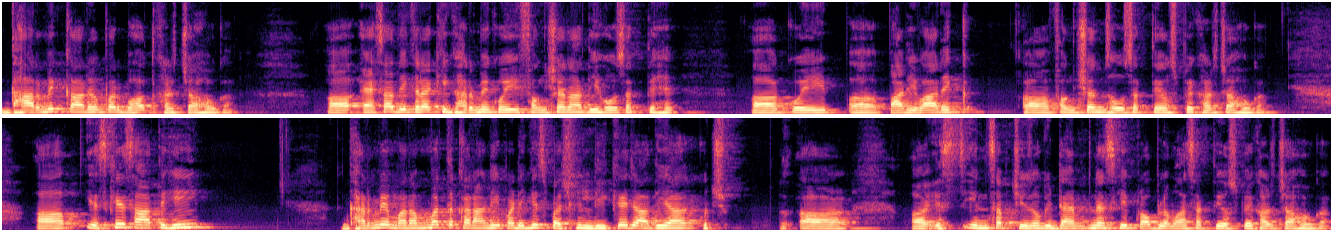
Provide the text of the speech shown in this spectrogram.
धार्मिक कार्यों पर बहुत खर्चा होगा। आ, ऐसा दिख रहा है कि घर में कोई फ़ंक्शन आदि हो सकते हैं। आ, कोई पारिवारिक फ़ंक्शंस हो सकते हैं उस पर खर्चा होगा। आ, इसके साथ ही घर में मरम्मत करानी पड़ेगी स्पेशली लीकेज आदि या कुछ आ, इस इन सब चीज़ों की डैम्पनेस की प्रॉब्लम आ सकती है उस पर खर्चा होगा।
